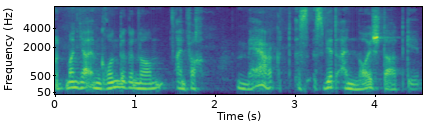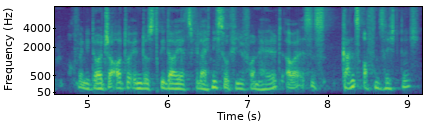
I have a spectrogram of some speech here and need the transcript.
und man ja im Grunde genommen einfach merkt, es, es wird einen Neustart geben. Auch wenn die deutsche Autoindustrie da jetzt vielleicht nicht so viel von hält, aber es ist ganz offensichtlich,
